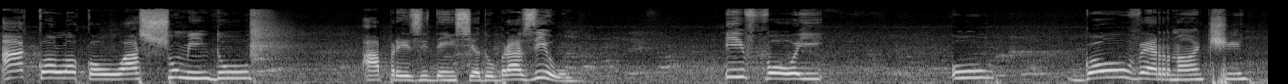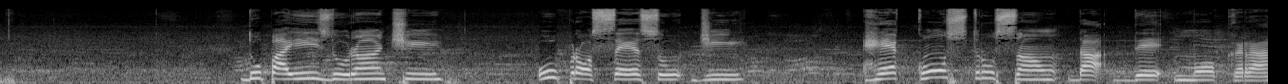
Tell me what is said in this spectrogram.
a colocou assumindo a presidência do Brasil. E foi o governante do país durante o processo de reconstrução da democracia.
